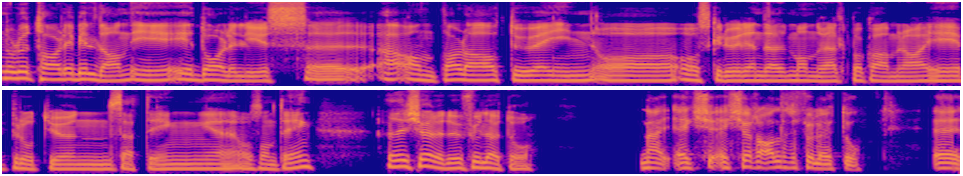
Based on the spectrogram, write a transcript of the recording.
Når du tar de bildene i, i dårlig lys, eh, jeg antar da at du er inn og, og skrur en del manuelt på kamera i ProTune-setting eh, og sånne ting, eller kjører du full auto? Nei, jeg, jeg kjører aldri full auto. Eh,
